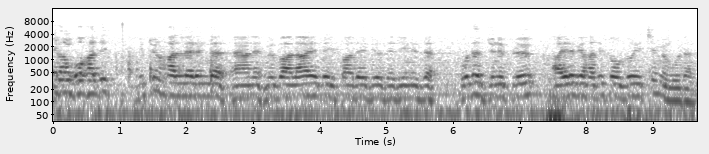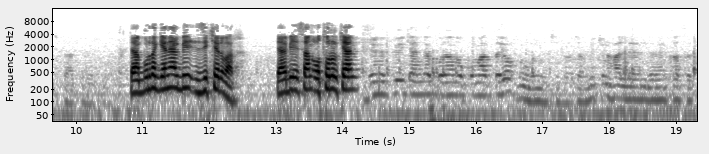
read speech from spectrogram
Hocam o hadis bütün hallerinde yani mübalağa de ifade ediyor dediğinizde burada cünüplüğü ayrı bir hadis olduğu için mi buradan çıkartıyorsunuz? Yani burada genel bir zikir var. Yani bir insan otururken Cünüplüyken de Kur'an okumakta yok mu bunun için hocam? Bütün hallerinden kasıt.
